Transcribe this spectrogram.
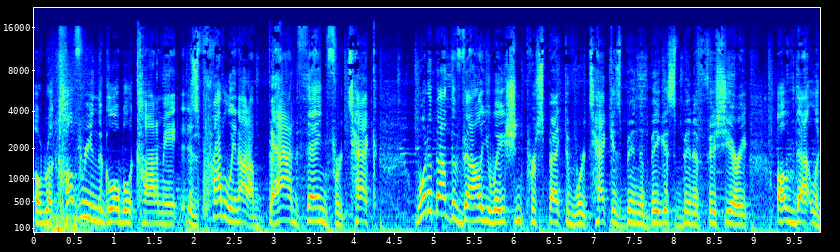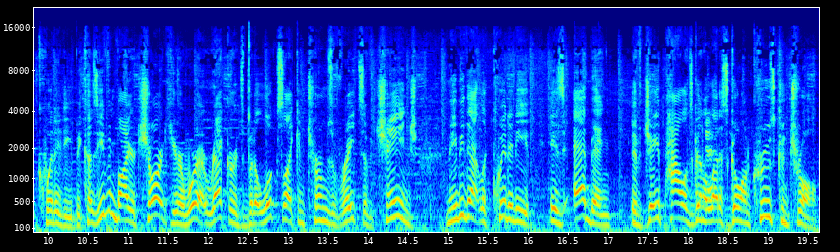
a recovery in the global economy is probably not a bad thing for tech. What about the valuation perspective where tech has been the biggest beneficiary of that liquidity? Because even by your chart here, we're at records, but it looks like in terms of rates of change, maybe that liquidity is ebbing if Jay Powell is going to okay. let us go on cruise control.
